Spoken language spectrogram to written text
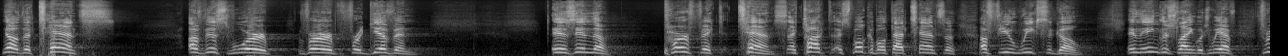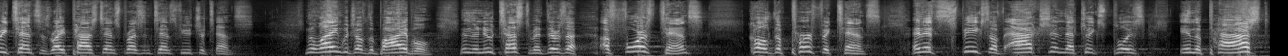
Now, the tense of this word, verb, forgiven, is in the perfect tense. I talked, I spoke about that tense a, a few weeks ago. In the English language, we have three tenses, right? Past tense, present tense, future tense. In the language of the Bible, in the New Testament, there's a, a fourth tense called the perfect tense. And it speaks of action that takes place in the past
